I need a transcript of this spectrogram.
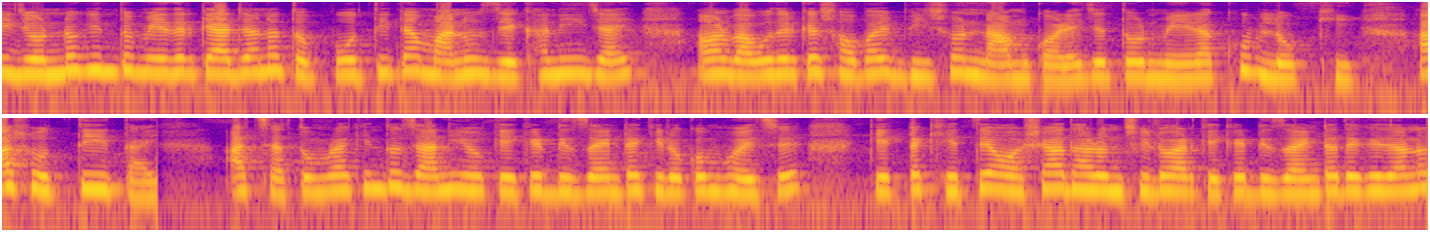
এই জন্য কিন্তু মেয়েদেরকে আর জানো তো, প্রতিটা মানুষ যেখানেই যায়, আমার বাবুদেরকে সবাই ভীষণ নাম করে যে তোর মেয়েরা খুব লক্ষ্মী। আর সত্যিই তাই। আচ্ছা তোমরা কিন্তু জানিও কেকের ডিজাইনটা কীরকম হয়েছে। কেকটা খেতে অসাধারণ ছিল আর কেকের ডিজাইনটা দেখে জানো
